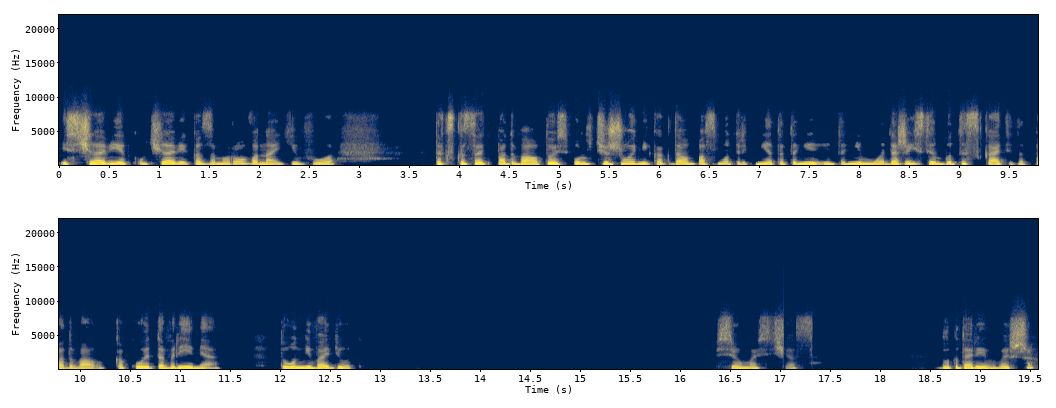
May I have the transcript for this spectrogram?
Если человек, у человека замуровано его, так сказать, подвал, то есть он чужой, никогда он посмотрит, нет, это не, это не мой. Даже если он будет искать этот подвал какое-то время, то он не войдет. Все, мы сейчас благодарим высших.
